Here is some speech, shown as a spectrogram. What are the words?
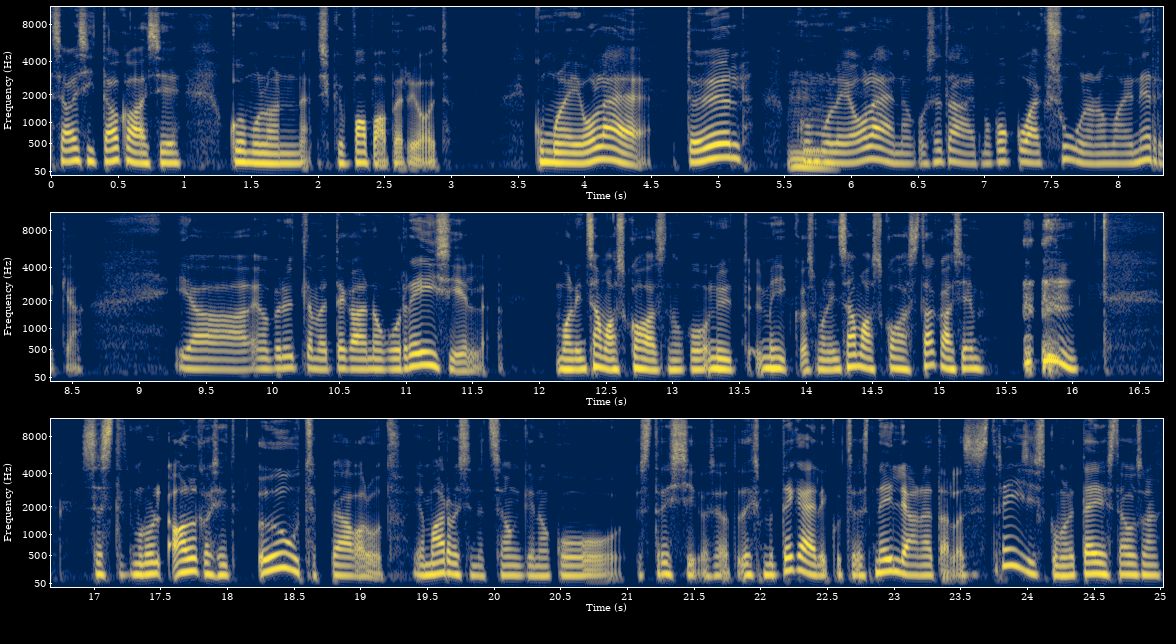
see asi tagasi, kui mul on sihuke vaba periood. kui mul ei ole tööl, kui Mm. mul ei ole nagu seda, et ma kogu aeg suunan oma energia. ja, ja ma pean ütlema, et ega nagu reisil ma olin samas kohas nagu nüüd Mehhikos, ma olin samas kohas tagasi. Sest et mul algasid õudsed peavalud ja ma arvasin, et see ongi nagu stressiga seotud, eks ma tegelikult sellest neljanädalasest reisist, kui ma nüüd täiesti aus olen,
